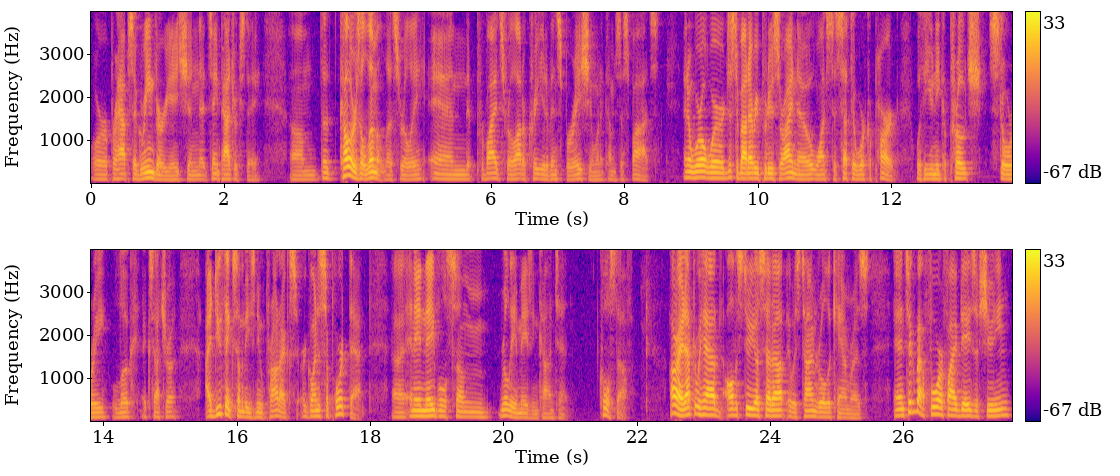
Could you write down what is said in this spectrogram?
or perhaps a green variation at St. Patrick's Day. Um, the colors are limitless, really, and it provides for a lot of creative inspiration when it comes to spots. In a world where just about every producer I know wants to set their work apart with a unique approach, story, look, etc., I do think some of these new products are going to support that uh, and enable some really amazing content. Cool stuff. All right, after we had all the studio set up, it was time to roll the cameras. And took about four or five days of shooting.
